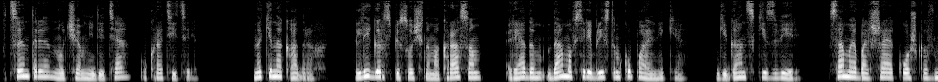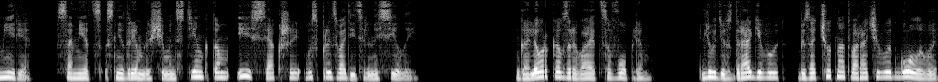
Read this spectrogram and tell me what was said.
В центре, ну чем не дитя, укротитель. На кинокадрах. Лигр с песочным окрасом, рядом дама в серебристом купальнике. Гигантский зверь. Самая большая кошка в мире, самец с недремлющим инстинктом и иссякшей воспроизводительной силой. Галерка взрывается воплем. Люди вздрагивают, безотчетно отворачивают головы,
